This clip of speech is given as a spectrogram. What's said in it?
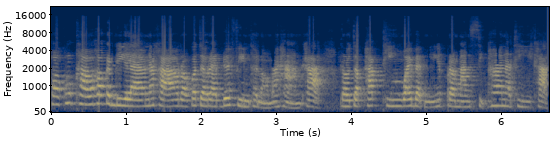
พอคลุกเคล้าเข้ากันดีแล้วนะคะ เราก็จะแรปด้วยฟิล์มถนอมอาหารค่ะ เราจะพักทิ้งไว้แบบนี้ประมาณ 15 นาทีค่ะ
